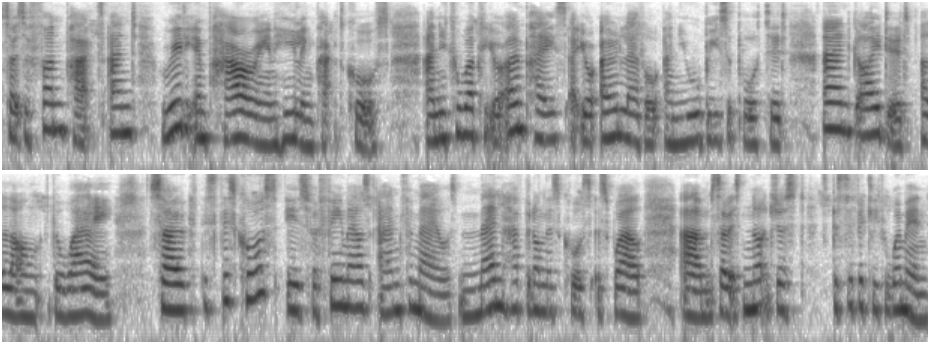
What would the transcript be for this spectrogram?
So it's a fun packed and really empowering and healing packed course and you can work at your own pace, at your own level and you will be supported and guided along the way. So this, this course is for females and for males. Men have been on this course as well. Um, so it's not just specifically for women.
